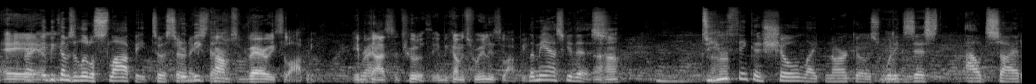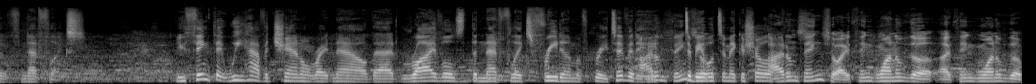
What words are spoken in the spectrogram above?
Right, it becomes a little sloppy to a certain it extent. becomes very sloppy. It Right. becomes the truth. It becomes really sloppy. Let me ask you this: Uh huh. Do you Uh-huh. think a show like Narcos would exist outside of Netflix? You think that we have a channel right now that rivals the Netflix freedom of creativity I don't think to be so. able to make a show like I don't think so. I think one of the I think one of the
